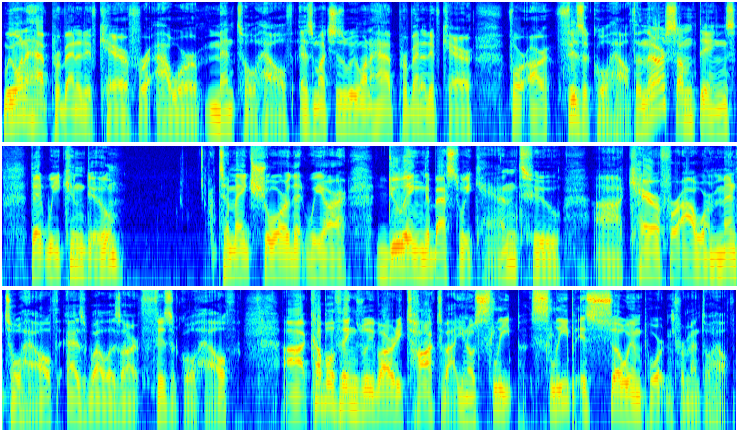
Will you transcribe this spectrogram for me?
We want to have preventative care for our mental health as much as we want to have preventative care for our physical health. And there are some things that we can do to make sure that we are doing the best we can to uh, care for our mental health as well as our physical health. Uh, a couple of things we've already talked about. You know, sleep. Sleep is so important for mental health.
